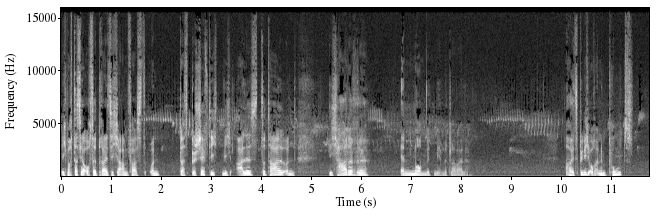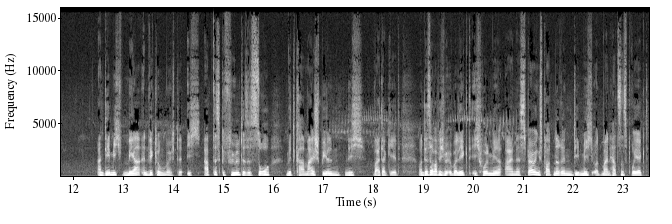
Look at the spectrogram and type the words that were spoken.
Ich mache das ja auch seit 30 Jahren fast. Und das beschäftigt mich alles total. Und ich hadere enorm mit mir mittlerweile. Aber jetzt bin ich auch an einem Punkt, an dem ich mehr Entwicklung möchte. Ich habe das Gefühl, dass es so mit Karl-May-Spielen nicht weitergeht. Und deshalb habe ich mir überlegt, ich hole mir eine Sparringspartnerin, die mich und mein Herzensprojekt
